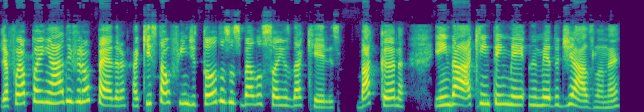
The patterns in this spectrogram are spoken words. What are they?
Já foi apanhado e virou pedra. Aqui está o fim de todos os belos sonhos daqueles. Bacana. E ainda há quem tem me medo de Aslan, né?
